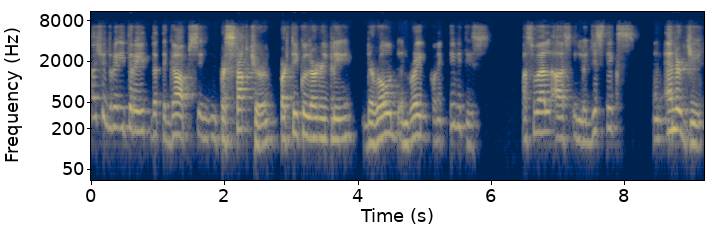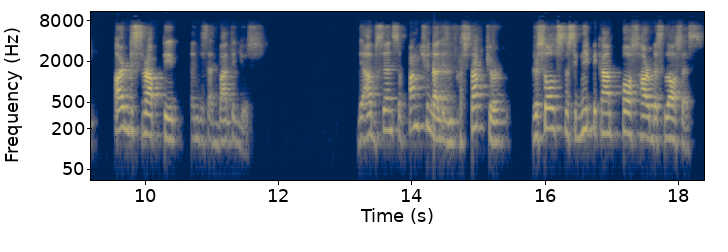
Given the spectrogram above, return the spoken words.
I should reiterate that the gaps in infrastructure, particularly the road and rail connectivities, as well as in logistics and energy, are disruptive and disadvantageous. The absence of functional infrastructure results to significant post-harvest losses.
